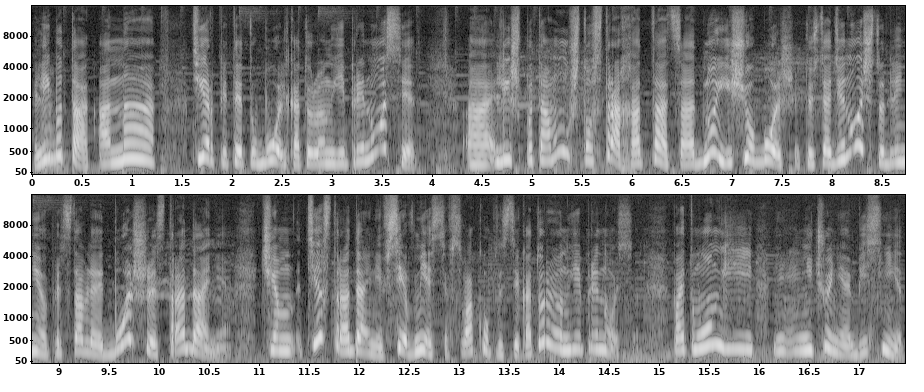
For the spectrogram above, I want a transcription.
Либо так, она терпит эту боль, которую он ей приносит, лишь потому, что страх остаться одной еще больше. То есть одиночество для нее представляет большее страдание, чем те страдания, все вместе в совокупности, которые он ей приносит. Поэтому он ей ничего не объяснит.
